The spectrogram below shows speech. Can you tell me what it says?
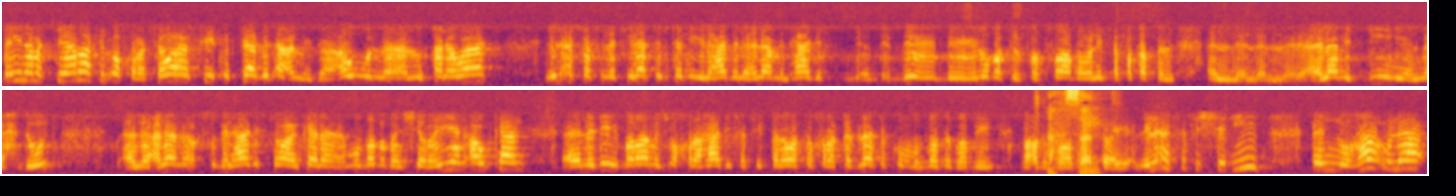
بينما التيارات الأخرى سواء في كتاب الأعمدة أو ال- القنوات للأسف التي لا تنتمي إلى هذا الإعلام الهادف بلغة الفضفاضة وليس فقط ال- ال- ال- الإعلام الديني المحدود. الإعلام أقصد الهادف سواء كان منضبطا شرعيا أو كان آه، لديه برامج أخرى هادفة في قنوات أخرى قد لا تكون منضبطة ببعض الضوابط أحسنت. الشرعية للأسف الشديد أنه هؤلاء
